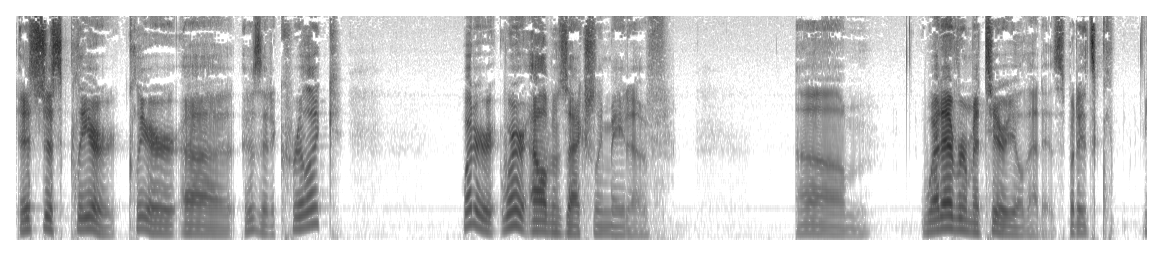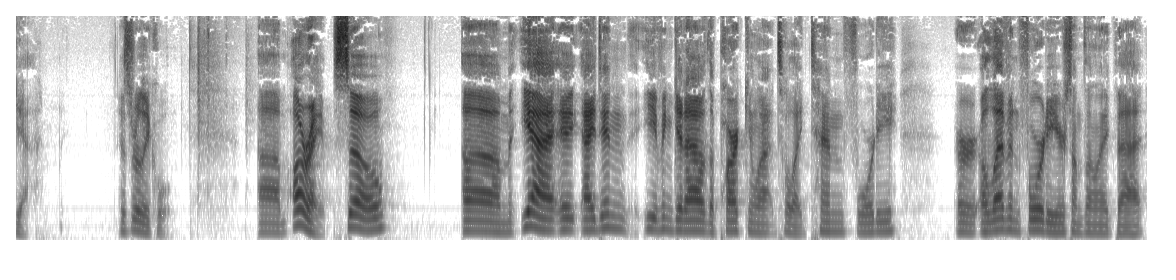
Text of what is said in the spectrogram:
It's just clear, clear. Uh, is it acrylic? what are what are albums actually made of? Um, whatever material that is, but it's yeah, it's really cool. Um, all right, so um, yeah, I didn't even get out of the parking lot until like ten forty or eleven forty or something like that.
